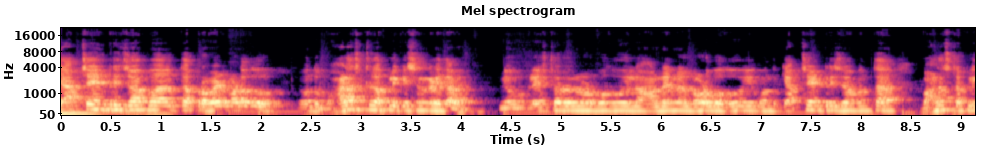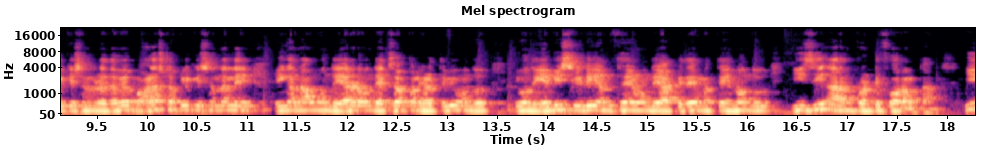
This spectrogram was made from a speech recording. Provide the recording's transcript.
ಕ್ಯಾಪ್ಚರ್ ಎಂಟ್ರಿ ಜಾಬ್ ಅಂತ ಪ್ರೊವೈಡ್ ಮಾಡೋದು ಒಂದು ಬಹಳಷ್ಟು ಅಪ್ಲಿಕೇಶನ್ಗಳಿದಾವೆ ನೀವು ಪ್ಲೇಸ್ಟೋರ್ ಅಲ್ಲಿ ನೋಡ್ಬೋದು, ಇಲ್ಲ ಆನ್ಲೈನ್ ಅಲ್ಲಿ ನೋಡ್ಬೋದು, ಈ ಒಂದು ಕ್ಯಾಪ್ಚರ್ ಎಂಟ್ರಿ ಜಾಬ್ ಅಂತ ಬಹಳಷ್ಟು ಅಪ್ಲಿಕೇಶನ್ಗಳಿದಾವೆ ಬಹಳಷ್ಟು ಅಪ್ಲಿಕೇಶನ್ ಅಲ್ಲಿ ಈಗ ನಾವು ಒಂದು ಎರಡು ಒಂದು ಎಕ್ಸಾಂಪಲ್ ಹೇಳ್ತೀವಿ. ಒಂದು ಈ ಒಂದು ಎ ಬಿ ಸಿ ಡಿ ಅಂತ ಒಂದು ಆ್ಯಪ್ ಇದೆ, ಮತ್ತೆ ಇನ್ನೊಂದು ಈಸಿ ಆರ್ನ್ ಟ್ವೆಂಟಿ ಫೋರ್ ಅಂತ. ಈ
